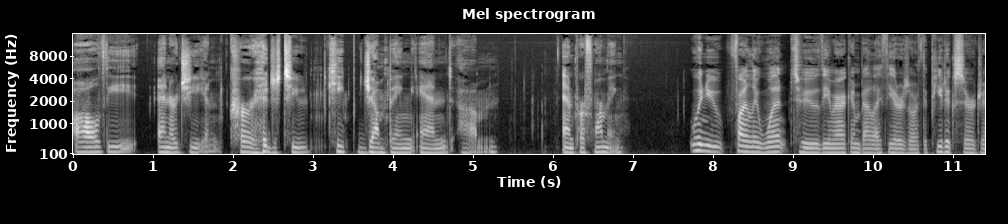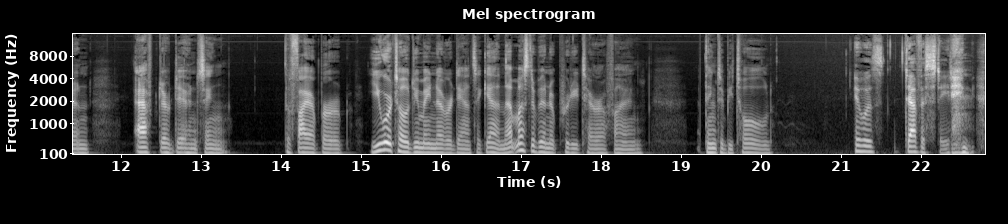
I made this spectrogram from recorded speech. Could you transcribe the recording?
all the energy and courage to keep jumping and um, and performing. When you finally went to the American Ballet Theater's orthopedic surgeon after dancing the Firebird, you were told you may never dance again. That must have been a pretty terrifying thing to be told. It was devastating.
